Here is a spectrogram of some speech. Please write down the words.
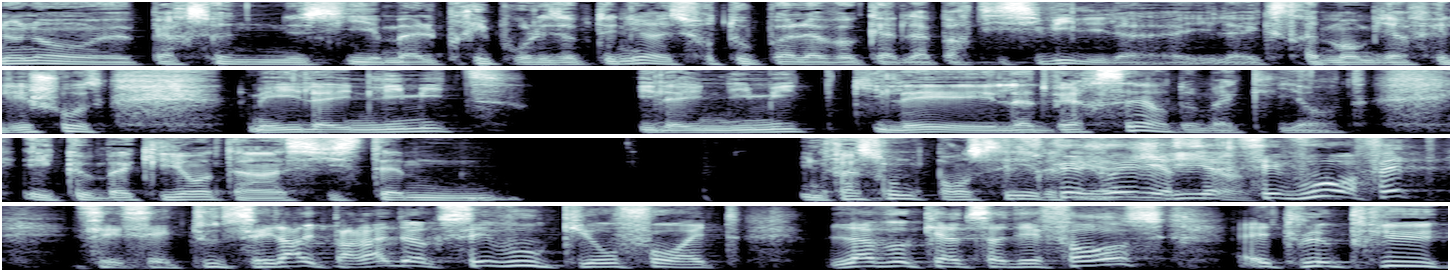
Non, non, euh, personne ne s'y est mal pris pour les obtenir, et surtout pas l'avocat de la partie civile. Il a, il a extrêmement bien fait les choses. Mais il a une limite. Il a une limite qu'il est l'adversaire de ma cliente. Et que ma cliente a un système une façon de penser. Ce que je veux dire, c'est vous, en fait, c'est tout, c'est là le paradoxe. C'est vous qui, au fond, êtes l'avocat de sa défense, êtes le plus,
